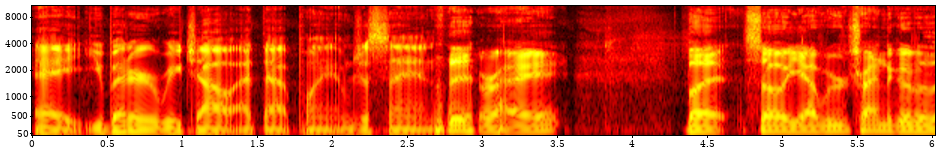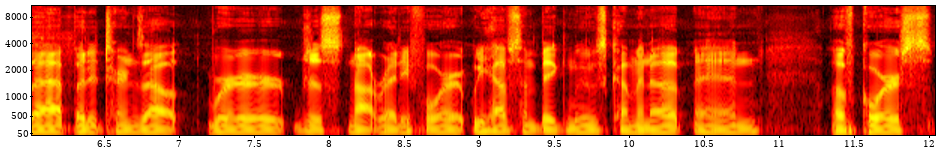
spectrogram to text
Hey, you better reach out at that point. I'm just saying. right. But so yeah, we were trying to go to that, but it turns out we're just not ready for it. We have some big moves coming up, and of course,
